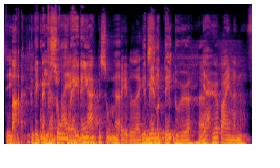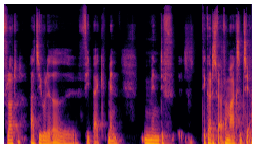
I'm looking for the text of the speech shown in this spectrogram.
stikke Nej, du kan ikke mærke personen jeg bag kan det, ikke mærke personen Ja. ja. bagved. Jeg kan Det er mere en model, du hører. Ja. jeg hører bare en eller anden flot artikuleret øh, feedback, men, men det, det gør det svært for mig at acceptere,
